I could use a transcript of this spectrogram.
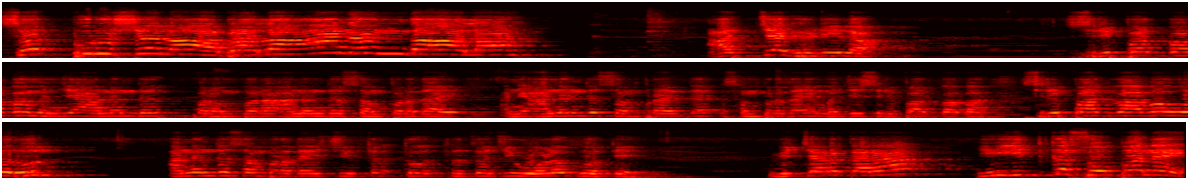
सत्पुरुष लाभला आनंदाला. आजच्या घडीला श्रीपाद बाबा म्हणजे आनंद परंपरा आनंद संप्रदाय आणि आनंद संप्रदाय संप्रदाय म्हणजे श्रीपाद बाबा. श्रीपाद बाबावरून आनंद संप्रदायाची तत्वाची ओळख होते. विचार करा ही इतकं सोपं नाही.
